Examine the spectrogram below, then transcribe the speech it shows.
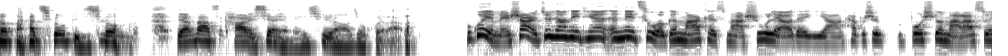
马丘比丘，连纳斯卡尔县也没去，然后就回来了。不过也没事儿，就像那天呃那次我跟 Marcus 马叔聊的一样，他不是波士顿马拉松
